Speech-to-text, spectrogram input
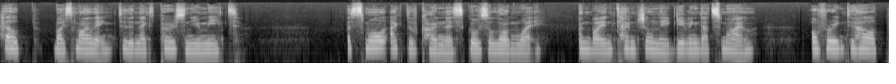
Help by smiling to the next person you meet. A small act of kindness goes a long way, and by intentionally giving that smile, offering to help,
